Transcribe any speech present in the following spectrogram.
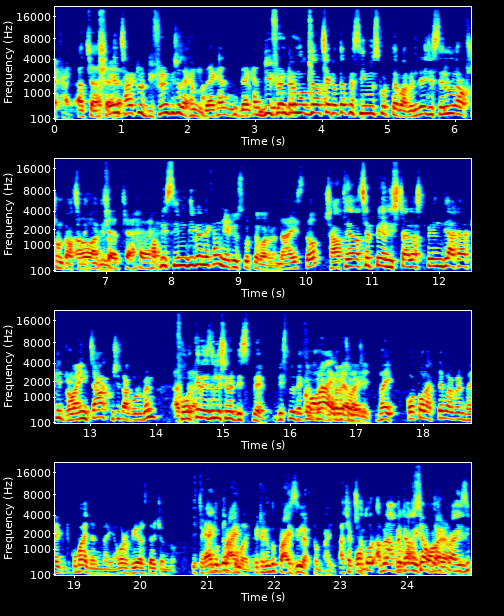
দেখায়। আচ্ছা আচ্ছা। পেন ছাড়া একটু ডিফারেন্ট কিছু দেখেন না। দেখেন দেখেন। ডিফারেন্টের মধ্যে আছে এটাতে আপনি সিম ইউজ করতে পারবেন। এই যে সেলুলার অপশনটা আছে দেখিয়ে আচ্ছা দিলাম। আচ্ছা হ্যাঁ আপনি সিম দিবেন এখানে নেট ইউজ করতে পারবেন। নাইস তো। সাথে আছে পেন স্টাইলাস পেন দিয়ে আঁকা আঁকি ড্রয়িং যা খুশি তা করবেন। আচ্ছা। ফোর কে রেজুলেশনের ডিসপ্লে ডিসপ্লে দেখলে মনে ভিতরে চলে ভাই। কত রাখতে পারবেন ভাই? কমায় দেন ভাই আমার ভিউয়ার্সদের জন্য। এটা কিন্তু। এটা প্রাইজি ল্যাপটপ ভাই। আচ্ছা কত মানে আপনি এটা এটা অনেক প্রাইজি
